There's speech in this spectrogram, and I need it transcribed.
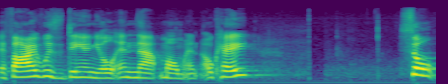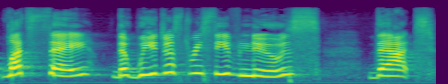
if I was Daniel in that moment, okay? So let's say that we just received news that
